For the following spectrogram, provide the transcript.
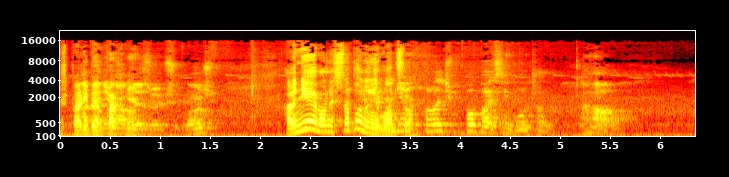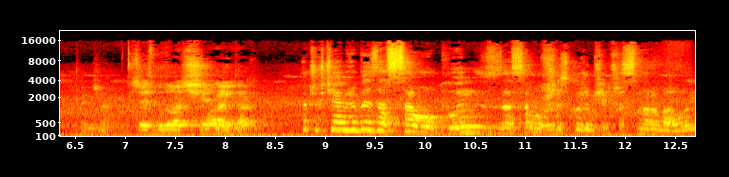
Z paliwem Nie pachnie. Ale nie, bo on jest z oponu nie nie włączył. odpalać, pompa jest nie włączona. Aha. Także. Chciałeś zbudować ciśnienie oleju, tak? Znaczy chciałem, żeby zasało płyn, zasało wszystko, żeby się przesmarowało i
